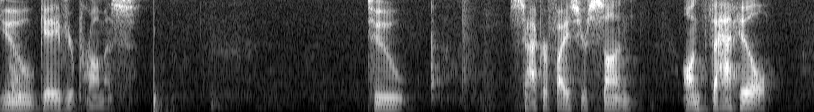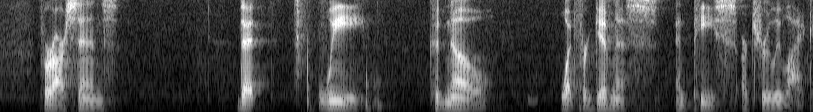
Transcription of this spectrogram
you gave your promise to sacrifice your son on that hill for our sins that we could know what forgiveness and peace are truly like.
